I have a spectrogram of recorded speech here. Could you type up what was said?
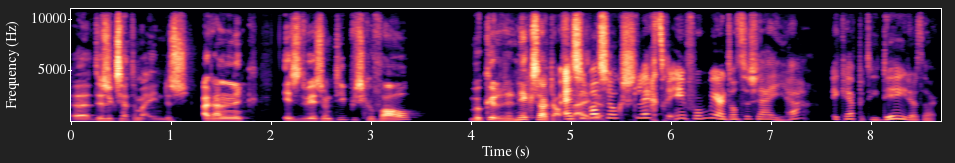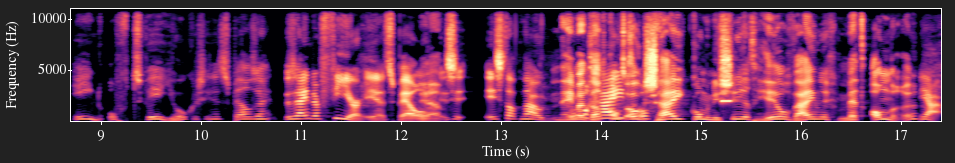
Eh, dus ik zet hem maar in. Dus uiteindelijk is het weer zo'n typisch geval... we kunnen er niks uit En afleiden. ze was ook slecht geïnformeerd. Want ze zei, ja, ik heb het idee dat er één of twee jokers in het spel zijn. Er zijn er vier in het spel. Ja. Is dat nou Nee, maar dat komt ook, of- zij communiceert heel weinig met anderen. Ja,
